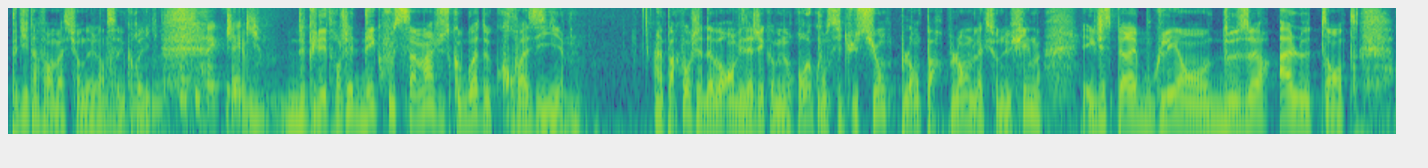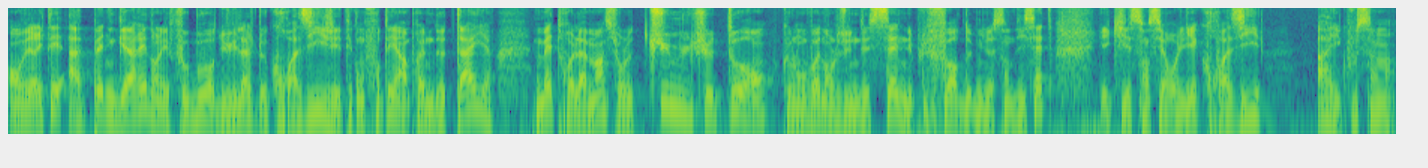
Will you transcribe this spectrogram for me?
petite information déjà dans cette chronique. Petit. Euh, Depuis les tranchées d'Écoust-Saint-Main jusqu'au bois de Croisille. Un parcours que j'ai d'abord envisagé comme une reconstitution, plan par plan, de l'action du film, et que j'espérais boucler en deux heures haletantes. En vérité, à peine garé dans les faubourgs du village de Croisy, j'ai été confronté à un problème de taille, mettre la main sur le tumultueux torrent que l'on voit dans une des scènes les plus fortes de 1917, et qui est censé relier Croisy à Écoust-Saint-Main.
